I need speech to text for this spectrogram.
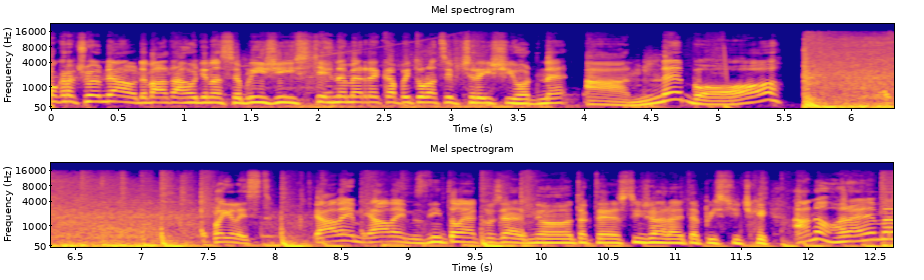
Pokračujeme dál, devátá hodina se blíží, stihneme rekapitulaci včerejšího dne a nebo... Playlist. Já vím, já vím, zní to jako, že no, tak to je jasný, že hrajete písničky. Ano, hrajeme,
